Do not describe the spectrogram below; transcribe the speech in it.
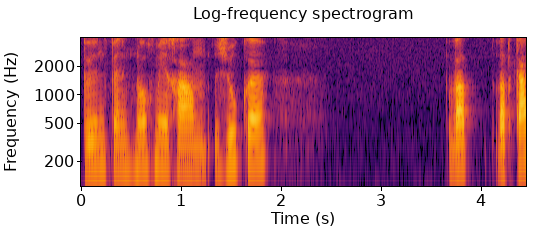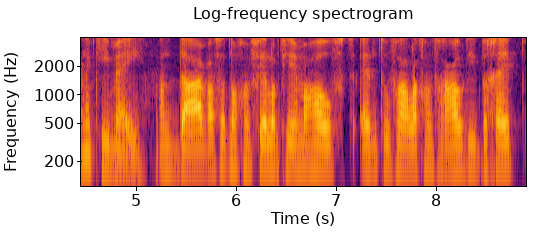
punt ben ik nog meer gaan zoeken. Wat, wat kan ik hiermee? Want daar was het nog een filmpje in mijn hoofd. En toevallig een vrouw die het begreep.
